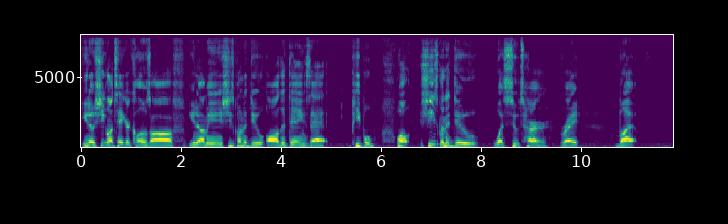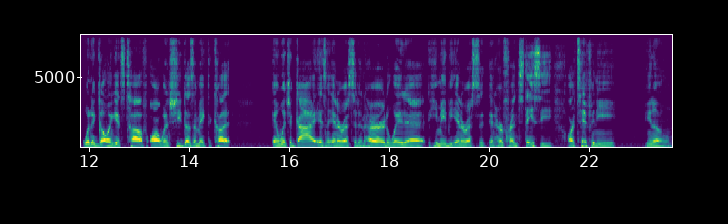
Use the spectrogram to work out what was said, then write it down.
You know, she gonna take her clothes off. You know, what I mean, she's gonna do all the things that people. Well, she's gonna do what suits her right? But when the going gets tough or when she doesn't make the cut, in which a guy isn't interested in her the way that he may be interested in her friend Stacy or Tiffany, you know,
